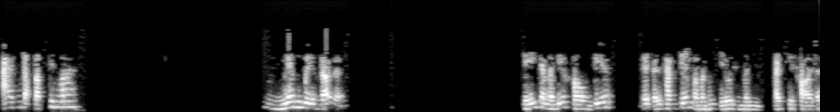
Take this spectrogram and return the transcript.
ai cũng độc lập tiến hóa nhân quyền rõ ràng chỉ cho mình biết hồn tía để tự thăng tiến mà mình không chịu thì mình phải thiệt thòi đó.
